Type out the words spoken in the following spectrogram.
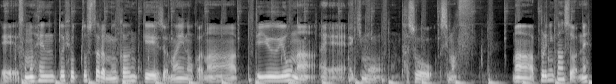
えー、その辺とひょっとしたら無関係じゃないのかなっていうような、えー、気も多少します。まあ、アップルに関してはね、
